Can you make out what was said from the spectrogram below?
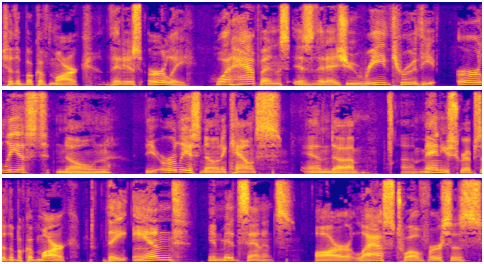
to the book of Mark that is early. What happens is that as you read through the earliest known, the earliest known accounts and uh, uh, manuscripts of the book of Mark, they end in mid sentence. Our last 12 verses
